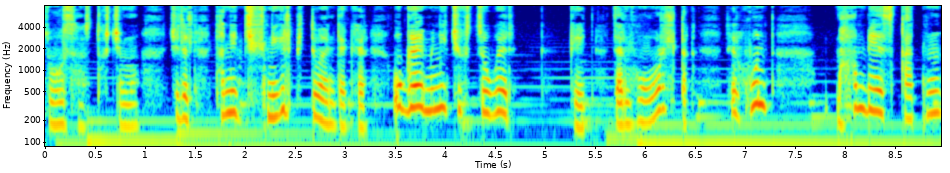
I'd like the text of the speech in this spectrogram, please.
зүгээр сонсдог ч юм уу. Жишээлбэл таны чих нэг л битүү байна гэхээр үгүй миний чих зүгээр гэд зарим хүн уурладаг. Тэгэхээр хүнд махан биес гадна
